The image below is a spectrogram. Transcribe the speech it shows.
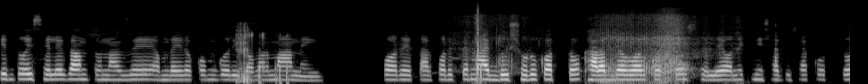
কিন্তু ওই ছেলে জানতো না যে আমরা এরকম গরিব আমার মা নেই। পরে তারপরে তে মায়ের দূর শুরু করতো খারাপ ব্যবহার করতো ছেলে অনেক নেশা টিশা করতো।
